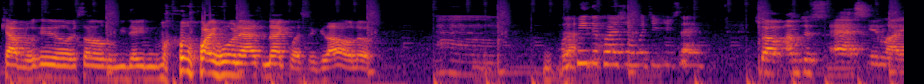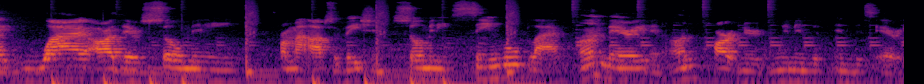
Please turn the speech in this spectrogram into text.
Capitol Hill or something who be dating white woman asking that question because I don't know. Mm. Repeat the question. What did you say? So I'm just asking, like, why are there so many, from my observation, so many single black, unmarried, and unpartnered women within this area?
